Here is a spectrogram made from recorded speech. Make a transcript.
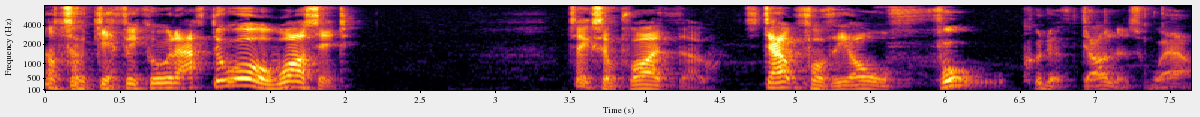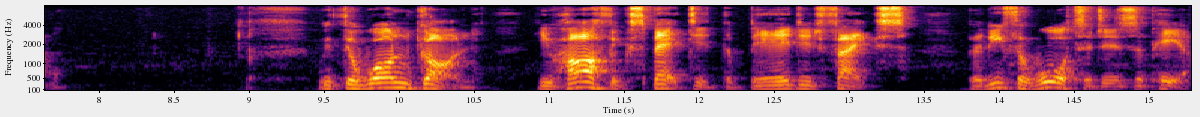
not so difficult after all, was it? Take some pride, though. It's doubtful the old fool could have done as well. With the one gone, you half expected the bearded face beneath the water to disappear,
